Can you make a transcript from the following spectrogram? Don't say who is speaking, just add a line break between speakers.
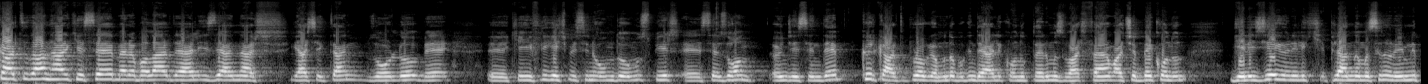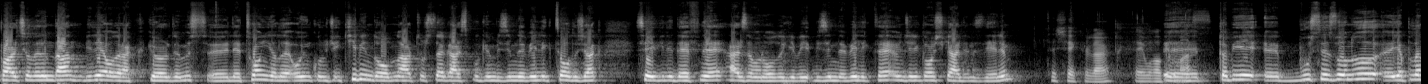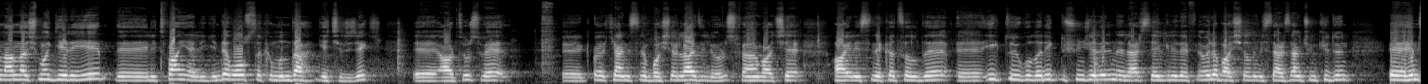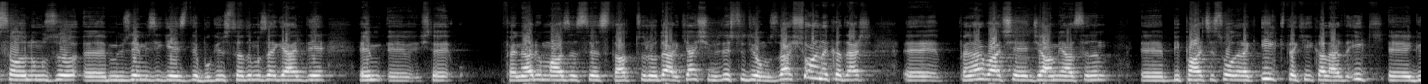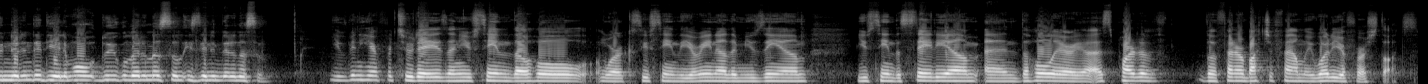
40 artıdan herkese merhabalar değerli izleyenler. Gerçekten zorlu ve e, keyifli geçmesini umduğumuz bir e, sezon öncesinde 40 artı programında bugün değerli konuklarımız var. Fenerbahçe Beko'nun geleceğe yönelik planlamasının önemli parçalarından biri olarak gördüğümüz e, Letonyalı oyun kurucu 2000 doğumlu Artur Sagars bugün bizimle birlikte olacak. Sevgili Defne her zaman olduğu gibi bizimle birlikte. Öncelikle hoş geldiniz diyelim.
Teşekkürler. They welcome us.
tabii e, bu sezonu e, yapılan anlaşma gereği e, Litvanya Ligi'nde Wolves takımında geçirecek e, Arturs ve e, kendisine başarılar diliyoruz. Fenerbahçe ailesine katıldı. E, ilk duyguları, ilk düşünceleri neler sevgili Defne? Öyle başlayalım istersen çünkü dün e, hem salonumuzu, e, müzemizi gezdi, bugün stadımıza geldi. Hem e, işte Feneryum mağazası, stat turu derken şimdi de stüdyomuzda. Şu ana kadar e, Fenerbahçe camiasının bir parçası olarak ilk dakikalarda, ilk e, günlerinde diyelim o duyguları nasıl, izlenimleri nasıl?
You've been here for two days and you've seen the whole works. You've seen the arena, the museum, you've seen the stadium, and the whole area. As part of the Fenerbahce family, what are your first thoughts?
